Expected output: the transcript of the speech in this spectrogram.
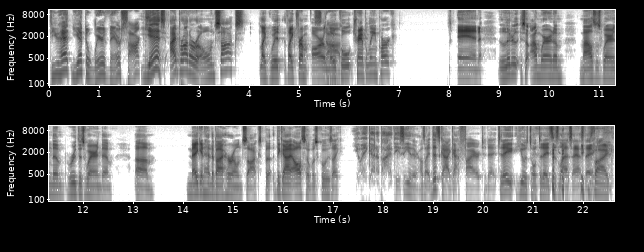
Do you have you have to wear their socks? yes, I brought our own socks, like with like from our Stop. local trampoline park, and literally, so I'm wearing them. Miles is wearing them. Ruth is wearing them. Um, Megan had to buy her own socks, but the guy also was cool. He's like, "You ain't gotta buy these either." I was like, "This guy got fired today. Today he was told today's his last ass day." He's like,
